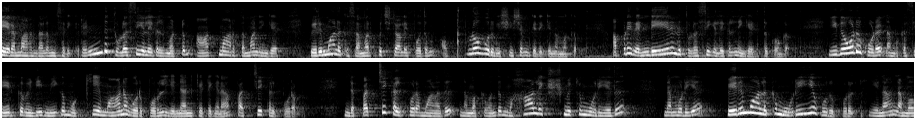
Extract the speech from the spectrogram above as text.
நேரமாக இருந்தாலும் சரி ரெண்டு துளசி இலைகள் மட்டும் ஆத்மார்த்தமாக நீங்கள் பெருமாளுக்கு சமர்ப்பிச்சிட்டாலே போதும். அவ்வளோ ஒரு விசேஷம் கிடைக்கும் நமக்கு. அப்படி ரெண்டே ரெண்டு துளசி இலைகள் நீங்கள் எடுத்துக்கோங்க. இதோடு கூட நமக்கு சேர்க்க வேண்டிய மிக முக்கியமான ஒரு பொருள் என்னன்னு கேட்டிங்கன்னா பச்சை கற்பூரம் இந்த பச்சை கற்பூரமானது நமக்கு வந்து மகாலட்சுமிக்கும் உரியது நம்முடைய பெருமாளுக்கும் உரிய ஒரு பொருள். ஏன்னா நம்ம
